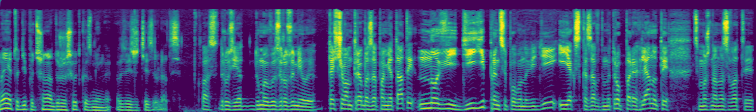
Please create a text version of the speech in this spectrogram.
неї тоді починають дуже швидко зміни в житті з'являтися. Клас, друзі. Я думаю, ви зрозуміли те, що вам треба запам'ятати: нові дії, принципово нові дії, і як сказав Дмитро, переглянути це можна назвати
